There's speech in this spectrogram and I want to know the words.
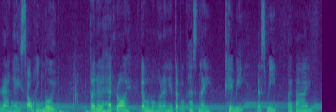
ra ngày 6 tháng 10. Tới đây là hết rồi. Cảm ơn mọi người đã nghe tập podcast này. Kami, that's me. Bye bye.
